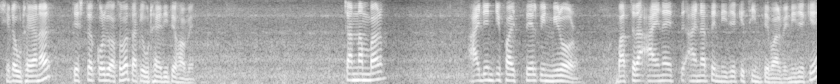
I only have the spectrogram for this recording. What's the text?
সেটা উঠে আনার চেষ্টা করবে অথবা তাকে উঠায় দিতে হবে। চার number identify self in mirror বাচ্চারা আয়নায়, আয়নাতে নিজেকে চিনতে পারবে, নিজেকে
